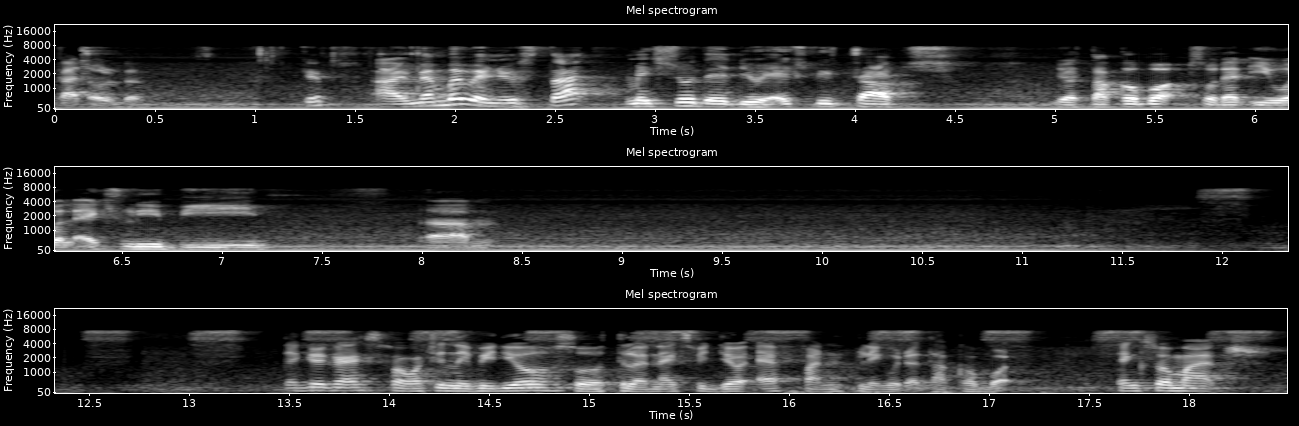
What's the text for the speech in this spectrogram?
card holder okay. Uh, remember when you start make sure that you actually charge your Tacobot so that it will actually be um, thank you guys for watching the video. So till the next video have fun playing with the Tacobot. Thanks so much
